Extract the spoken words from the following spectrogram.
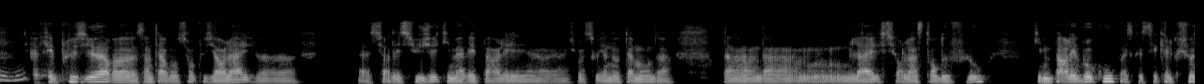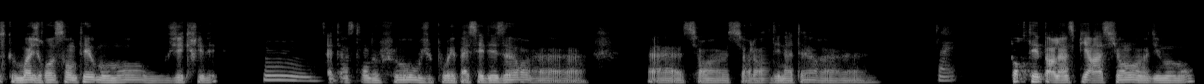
euh, mmh tu as fait plusieurs interventions, plusieurs lives sur des sujets qui m'avaient parlé. Je me souviens notamment d'un live sur l'instant de flow qui me parlait beaucoup parce que c'est quelque chose que moi je ressentais au moment où j'écrivais. Mmh. Cet instant de flow où je pouvais passer des heures euh, sur, sur l'ordinateur, porté par l'inspiration du moment.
